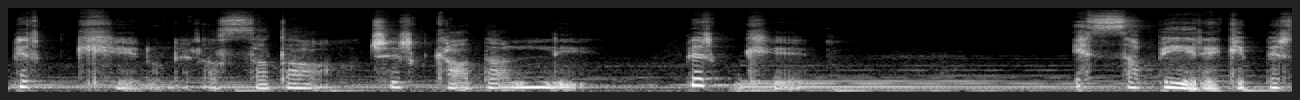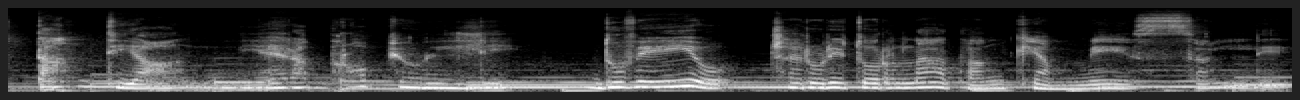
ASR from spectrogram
Perché non era stata cercata lì? Perché? E sapere che per tanti anni era proprio lì, dove io c'ero ritornata anche a messa lì.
